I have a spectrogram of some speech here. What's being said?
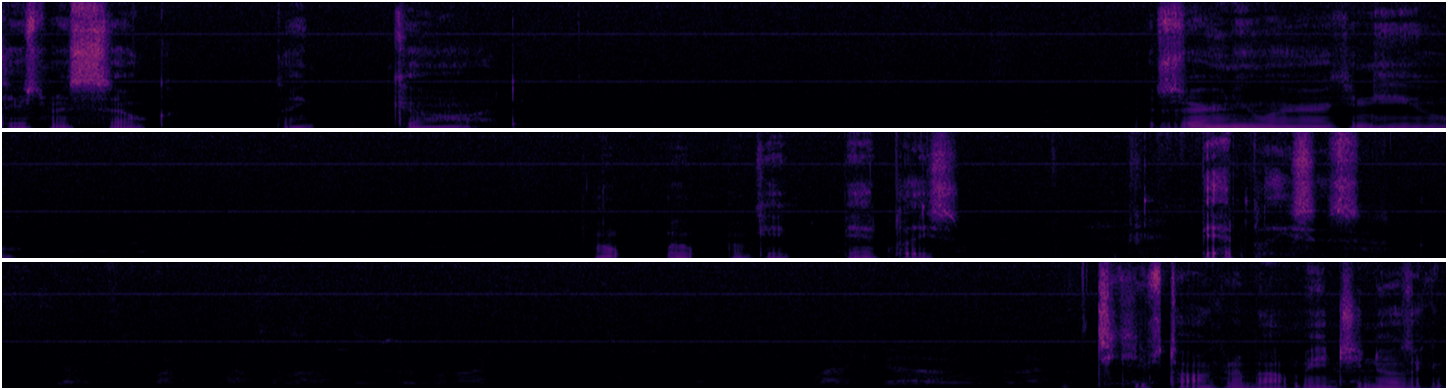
There's Miss Silk. Thank God. Is there anywhere I can heal? Oh, oh, okay. Bad place. Bad places. She keeps talking about me, and she knows I can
